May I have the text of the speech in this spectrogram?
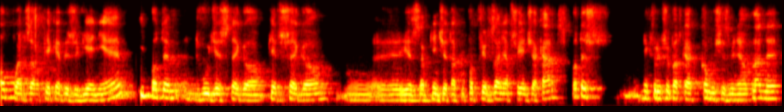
opłat za opiekę wyżywienie i potem 21 mm, jest zamknięcie etapu potwierdzania przyjęcia kart, bo też w niektórych przypadkach komuś się zmieniają plany,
